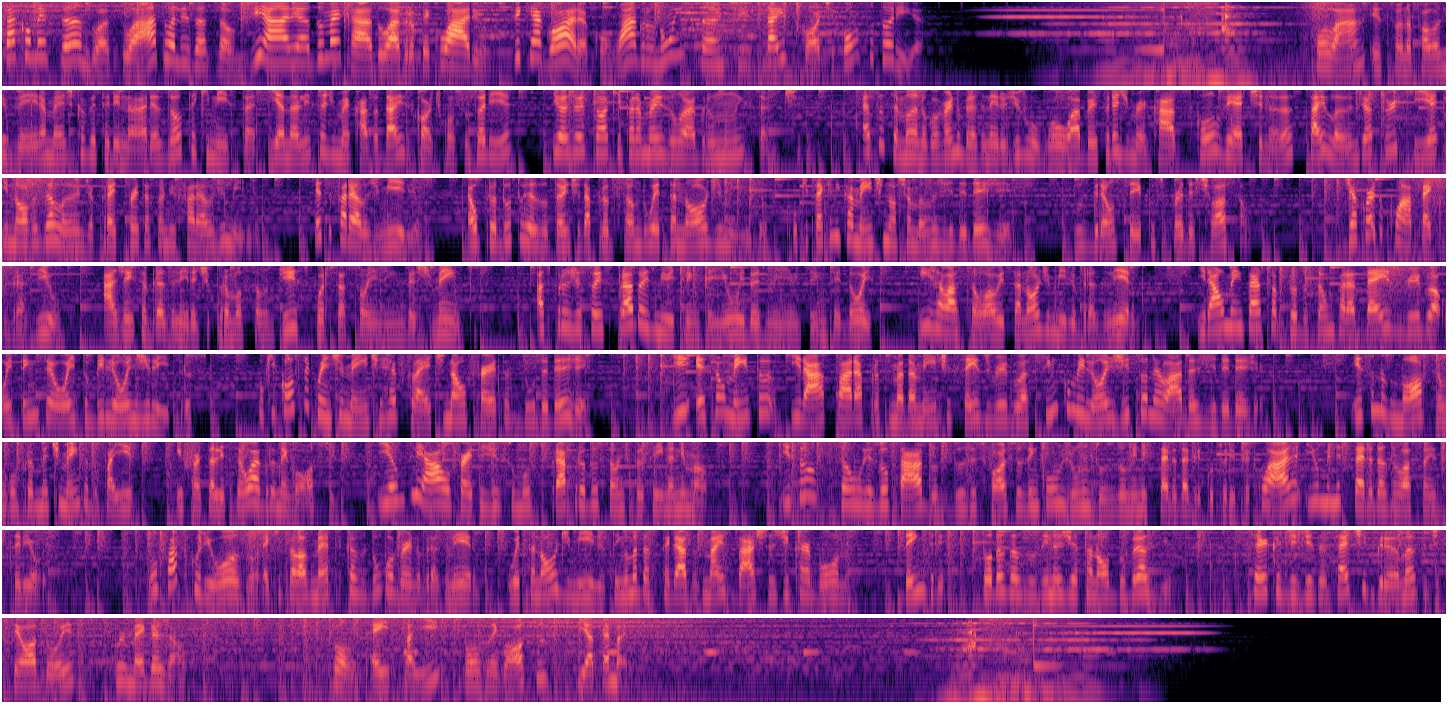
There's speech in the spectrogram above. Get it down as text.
Está começando a sua atualização diária do mercado agropecuário. Fique agora com o Agro no Instante, da Scott Consultoria. Olá, eu sou Ana Paula Oliveira, médica veterinária, zootecnista e analista de mercado da Scott Consultoria, e hoje eu estou aqui para mais um Agro no Instante. Esta semana, o governo brasileiro divulgou a abertura de mercados com o Vietnã, Tailândia, Turquia e Nova Zelândia para exportação de farelo de milho. Esse farelo de milho é o produto resultante da produção do etanol de milho, o que tecnicamente nós chamamos de DDG, os grãos secos por destilação. De acordo com a Apex Brasil, a Agência Brasileira de Promoção de Exportações e Investimentos, as projeções para 2031 e 2032 em relação ao etanol de milho brasileiro, irá aumentar sua produção para 10,88 bilhões de litros, o que consequentemente reflete na oferta do DDG. E esse aumento irá para aproximadamente 6,5 milhões de toneladas de DDG. Isso nos mostra um comprometimento do país em fortalecer o agronegócio e ampliar a oferta de insumos para a produção de proteína animal. Isso são resultados dos esforços em conjuntos do Ministério da Agricultura e Pecuária e o Ministério das Relações Exteriores. Um fato curioso é que, pelas métricas do governo brasileiro, o etanol de milho tem uma das pegadas mais baixas de carbono dentre todas as usinas de etanol do Brasil, cerca de 17 gramas de CO2 por megajoules. Bom, é isso aí, bons negócios e até mais!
